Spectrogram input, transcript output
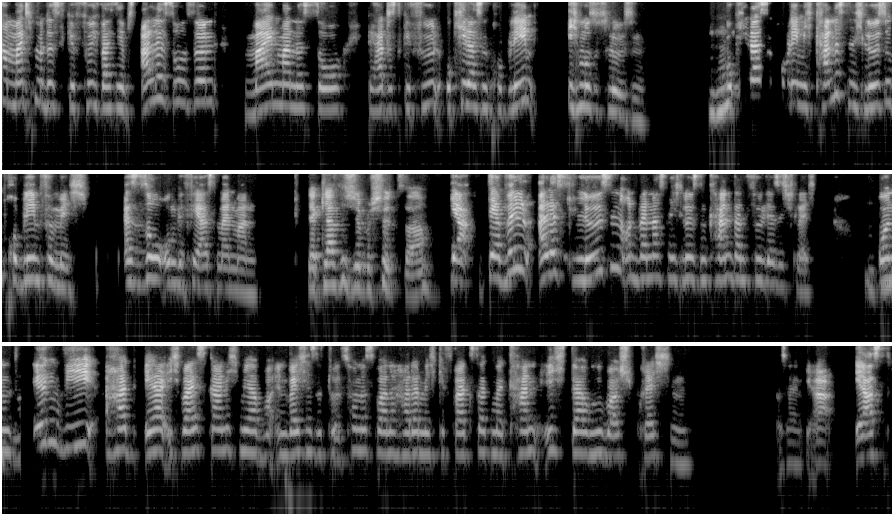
haben manchmal das Gefühl, ich weiß nicht, ob es alle so sind, mein Mann ist so, der hat das Gefühl, okay, das ist ein Problem, ich muss es lösen. Mhm. Okay, das ist ein Problem, ich kann es nicht lösen, Problem für mich. Also so ungefähr ist mein Mann. Der klassische Beschützer. Ja, der will alles lösen und wenn er es nicht lösen kann, dann fühlt er sich schlecht. Mhm. Und irgendwie hat er, ich weiß gar nicht mehr, in welcher Situation es war, dann hat er mich gefragt, sag mal, kann ich darüber sprechen? Also, ja, erst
